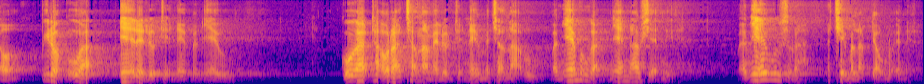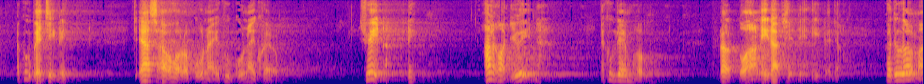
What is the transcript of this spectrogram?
နော်ပြီးတော့ကိုကအဲတယ်လို့ထင်တယ်မမြဲဘူးကိုကထာဝရချမ်းသာမယ်လို့ထင်တယ်မချမ်းသာဘူးမမြဲမှုကမြဲနောက်ရှက်နေတယ်မမြဲဘူးဆိုတာအချိန်မလပြောင်းလဲနေတယ်အခုပဲကြည့်လေတရားစာဟောတော့9နိုင်အခု9နိုင်ခွဲတော့ရွှေ့နာလေအားလုံးရွှေ့နာတခုတည်းမဟုတ်တော့သွားနေတာဖြစ်နေသည့်အတွက်ကြောင့် ဘယ်သူမှ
